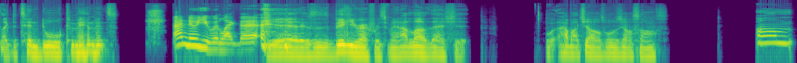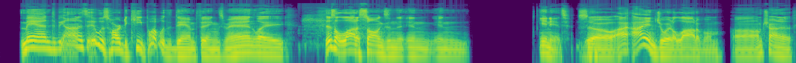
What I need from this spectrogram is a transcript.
like the ten duel commandments. I knew you would like that. Yeah, this is a Biggie reference, man. I love that shit. How about y'all's? What was y'all songs? Um, man, to be honest, it was hard to keep up with the damn things, man. Like, there's a lot of songs in the in in in it, so I I enjoyed a lot of them. Uh, I'm trying to,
